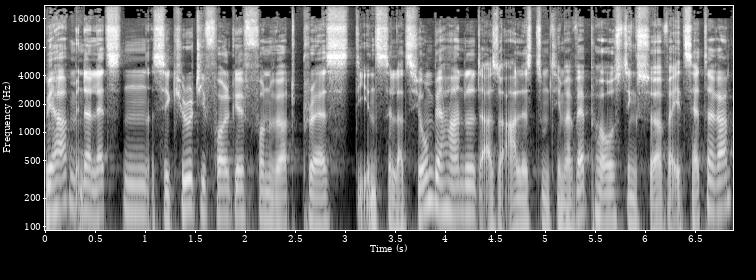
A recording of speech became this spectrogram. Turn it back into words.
Wir haben in der letzten Security-Folge von WordPress die Installation behandelt, also alles zum Thema Webhosting, Server etc.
